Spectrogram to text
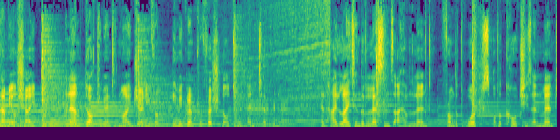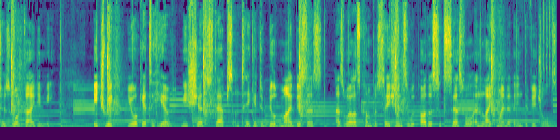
Samuel Shaibu, and I'm documenting my journey from immigrant professional to entrepreneur and highlighting the lessons I have learned from the works of the coaches and mentors who are guiding me. Each week, you will get to hear me share steps I'm taking to build my business, as well as conversations with other successful and like minded individuals.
